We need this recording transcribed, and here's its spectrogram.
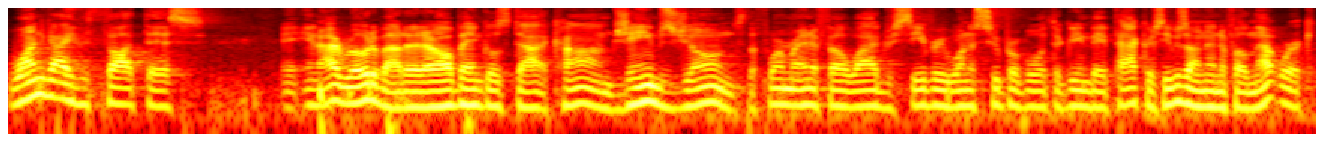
One guy who thought this, and I wrote about it at allbengals.com, James Jones, the former NFL wide receiver, he won a Super Bowl with the Green Bay Packers. He was on NFL Network.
